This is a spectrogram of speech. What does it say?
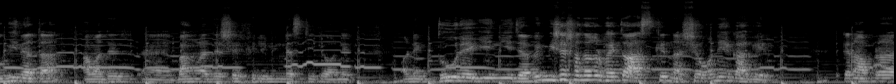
অভিনেতা আমাদের বাংলাদেশের ফিল্ম ইন্ডাস্ট্রিকে অনেক অনেক দূর এগিয়ে নিয়ে যাবে। মিশা সদাগর ভাই তো আজকের না, সে অনেক আগের। কেন আপনারা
